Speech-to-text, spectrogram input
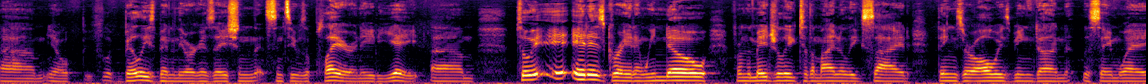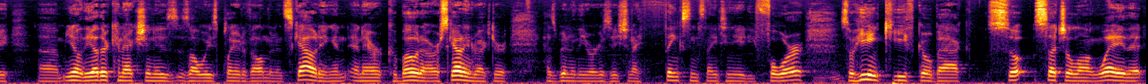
Um, you know, look, Billy's been in the organization since he was a player in '88. Um, so it, it is great, and we know from the major league to the minor league side, things are always being done the same way. Um, you know, the other connection is, is always player development and scouting, and, and, Eric Kubota, our scouting director, has been in the organization, I think, since 1984. Mm-hmm. So he and Keith go back so such a long way that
